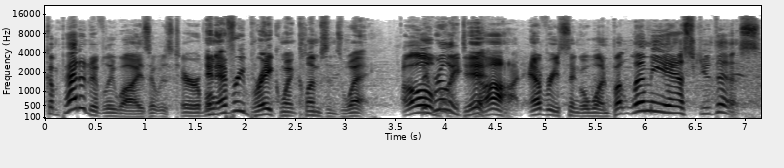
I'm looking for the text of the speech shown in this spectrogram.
competitively wise, it was terrible. And every break went Clemson's way. Oh, They really my did. God, every single one. But let me ask you this:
